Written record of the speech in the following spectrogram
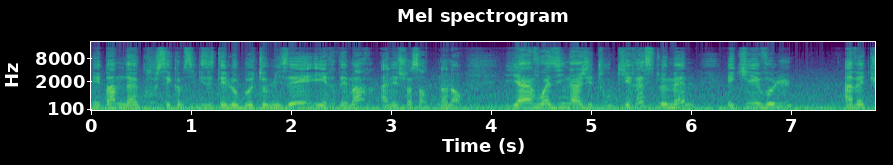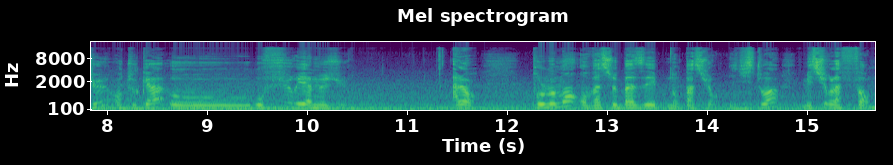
et bam d'un coup c'est comme si ils étaient lobotomisés et ils redémarrent années 60. Non non, il y a un voisinage et tout qui reste le même et qui évolue avec eux, en tout cas au, fur et à mesure. Alors pour le moment, on va se baser non pas sur l'histoire, mais sur la forme.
